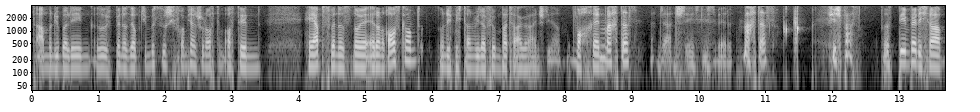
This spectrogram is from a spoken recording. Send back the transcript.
damit überlegen. Also ich bin da sehr optimistisch. Ich freue mich dann schon auf, dem, auf den Herbst, wenn das neue Addon rauskommt und ich mich dann wieder für ein paar Tage einstehe, Wochen Mach das. anschließen werde. Mach das. Viel Spaß. Das, den werde ich haben.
